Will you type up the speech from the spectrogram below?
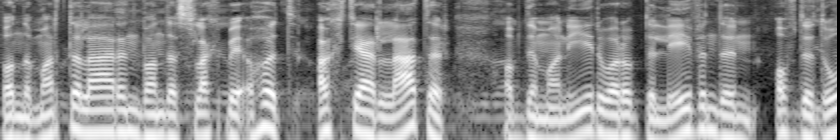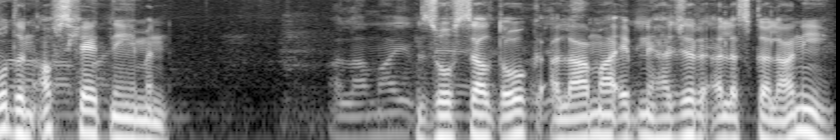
van de martelaren van de slag bij Uhud acht jaar later op de manier waarop de levenden of de doden afscheid nemen. Zo stelt ook Alama ibn Hajar al-Asqalani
